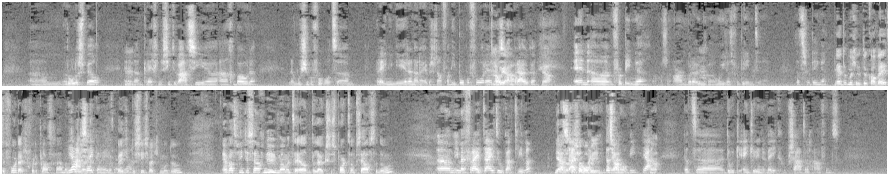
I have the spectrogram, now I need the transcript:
ehm, rollenspel. En dan kreeg je een situatie eh, aangeboden. En dan moest je bijvoorbeeld ehm, reanimeren. Nou, daar hebben ze dan van die poppen voor hè, die Oh ze ja. gebruiken. Ja. En ehm, verbinden, als een armbreuk, Hm. eh, hoe je dat verbindt. Dat soort dingen. ja, dat moet je natuurlijk al weten voordat je voor de klas gaat. Ja, zeker weten. Dan weet je ja. precies wat je moet doen. En wat vind je zelf nu momenteel de leukste sport om zelf te doen? Ehm, in mijn vrije tijd doe ik aan klimmen. Ja, dat, is hobby. Mijn, dat is ja. mijn hobby, ja. Ja. Dat eh, doe ik één keer in de week op zaterdagavond.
